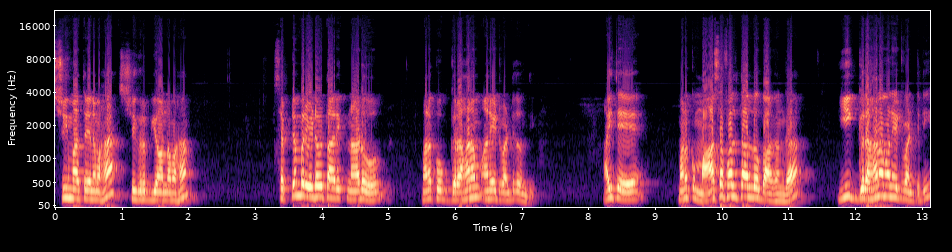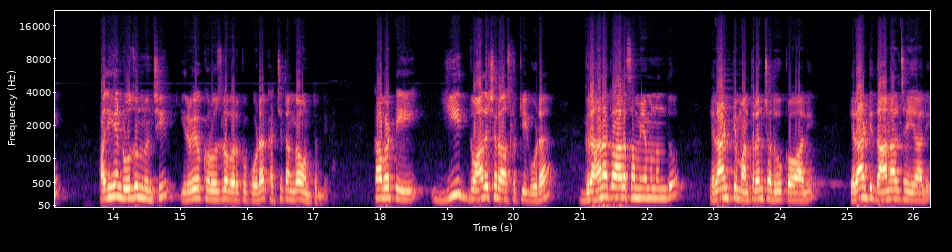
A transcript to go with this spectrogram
శ్రీమాత్రే నమ శ్రీ గురుభ్యో నమ. సెప్టెంబర్ ఏడవ తారీఖు నాడు మనకు గ్రహణం అనేటువంటిది ఉంది. అయితే మనకు మాస ఫలితాల్లో భాగంగా ఈ గ్రహణం అనేటువంటిది పదిహేను రోజుల నుంచి ఇరవై ఒక్క రోజుల వరకు కూడా ఖచ్చితంగా ఉంటుంది. కాబట్టి ఈ ద్వాదశ రాశులకి కూడా గ్రహణకాల సమయమునందు ఎలాంటి మంత్రం చదువుకోవాలి ఎలాంటి దానాలు చేయాలి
